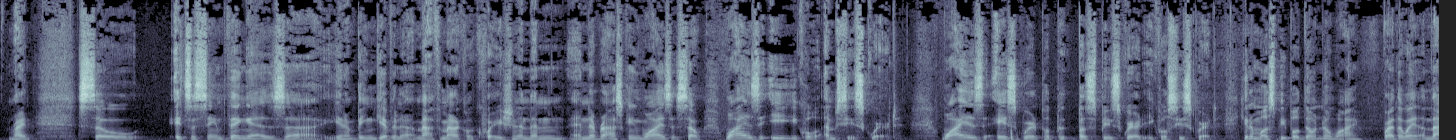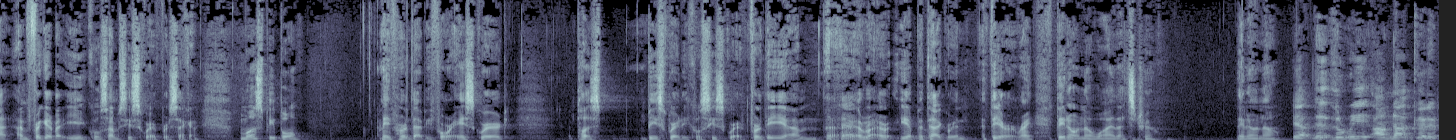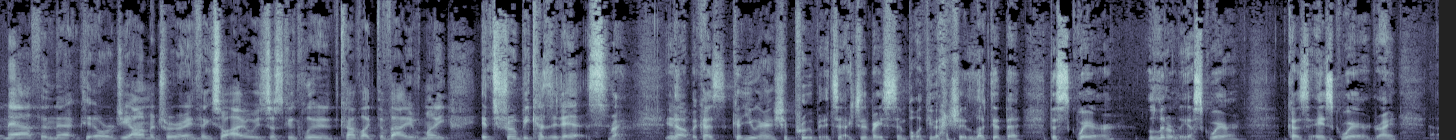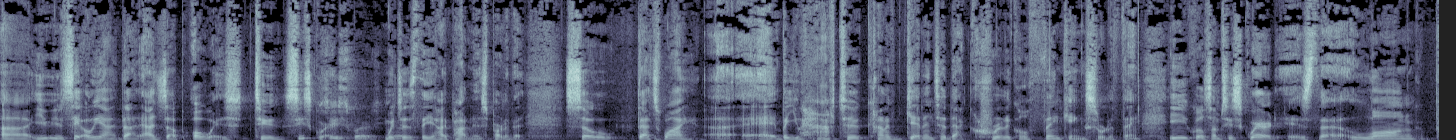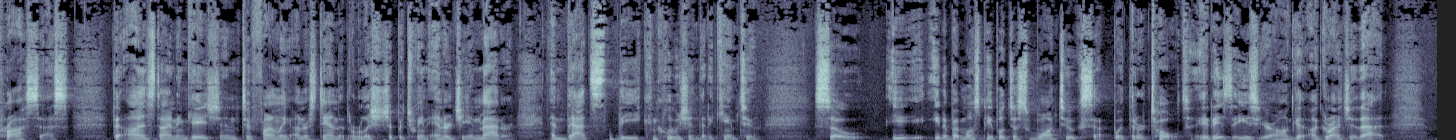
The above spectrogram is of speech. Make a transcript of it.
right? So it's the same thing as uh, you know being given a mathematical equation and then and never asking why is it so? Why is E equal mc squared? Why is a squared plus b squared equals c squared? You know most people don't know why. By the way, I'm not. I'm forget about e equals mc squared for a second. Most people they've heard that before. A squared plus b squared equals c squared for the um, uh, Pythagorean. uh, yeah Pythagorean theorem, right? They don't know why that's true. They don't know. Yeah, the, the re, I'm not good at math and that or geometry or anything, so I always just concluded kind of like the value of money. It's true because it is. Right. You no, know? because 'cause you actually prove it. It's actually very simple. If you actually looked at the, the square, literally a square, because a squared, right? Uh, you, you'd see, oh, yeah, that adds up always to c squared, C squared, which yeah. is the hypotenuse part of it. So that's why. Uh, eh, but you have to kind of get into that critical thinking sort of thing. E equals mc squared is the long process that Einstein engaged in to finally understand that the relationship between energy and matter. And that's the conclusion that he came to. So, you, you know, but most people just want to accept what they're told. It is easier, I'll, get, I'll grant you that.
